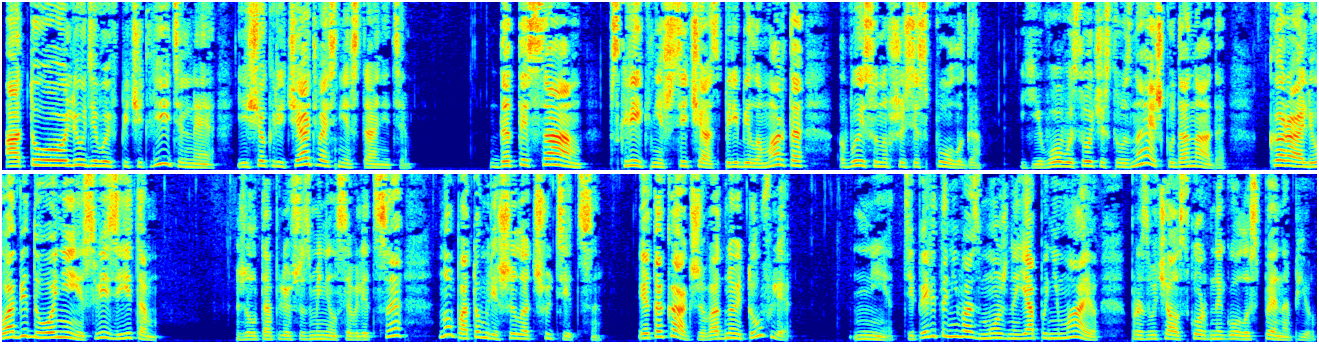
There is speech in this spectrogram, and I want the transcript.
А то люди вы впечатлительные, еще кричать во сне станете». «Да ты сам!» — вскрикнешь сейчас, — перебила Марта, высунувшись из полога. «Его высочеству знаешь, куда надо? Королю Абидонии с визитом!» Желтоплюш изменился в лице, но потом решил отшутиться. «Это как же, в одной туфле?» «Нет, теперь это невозможно, я понимаю», — прозвучал скорбный голос Пенопью.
